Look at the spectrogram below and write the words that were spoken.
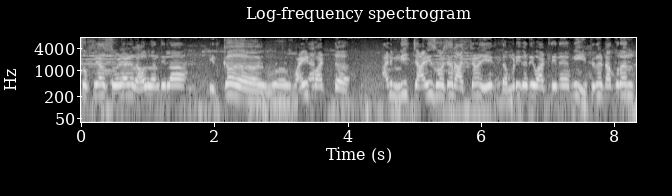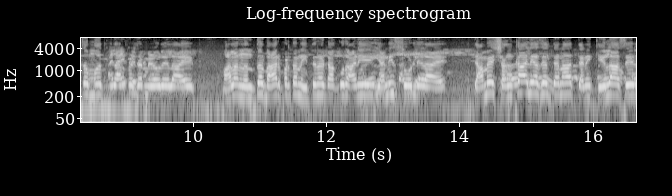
सुप्रिया सुळे आणि राहुल गांधीला इतकं वाईट वाटतं. आणि मी चाळीस वर्ष राजकारणात एक दमडी कधी वाटली नाही. मी हितेंद्र ठाकूरांचं मत विधान परिषद मिळवलेलं आहे. मला नंतर बाहेर पडताना हितेंद्र ठाकूर आणि यांनीच सोडलेलं आहे. त्यामुळे शंका आली असेल त्यांना त्यांनी केलं असेल.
